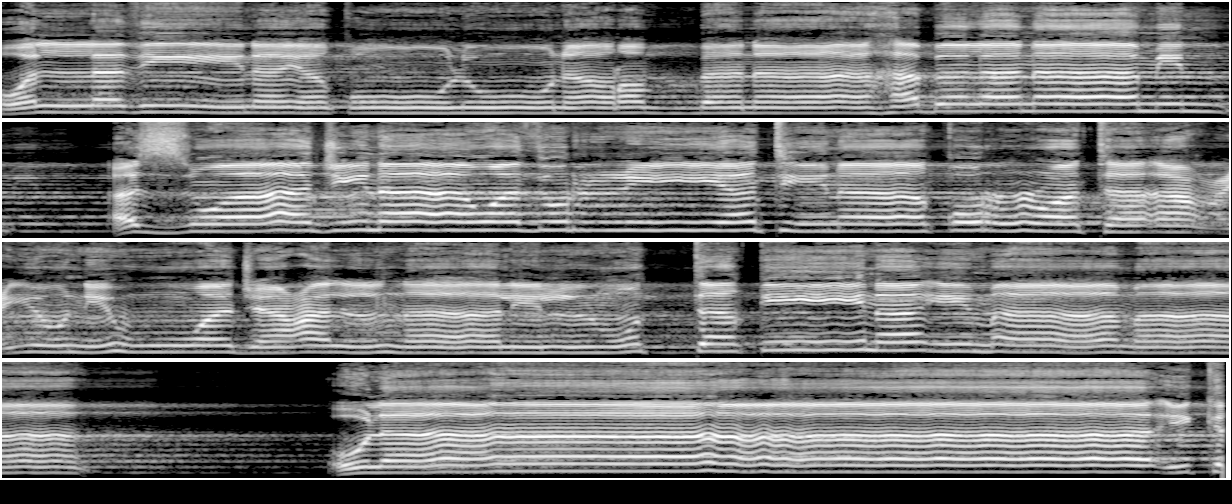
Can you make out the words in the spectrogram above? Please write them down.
والذين يقولون ربنا هب لنا من أزواجنا وذريتنا قرة أعين واجعلنا للمتقين إماما أولئك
